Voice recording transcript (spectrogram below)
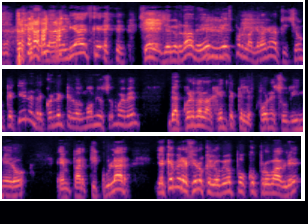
la realidad es que, sí, de verdad, ¿eh? y es por la gran afición que tienen. Recuerden que los momios se mueven de acuerdo a la gente que les pone su dinero en particular. ¿Y a qué me refiero que lo veo poco probable?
